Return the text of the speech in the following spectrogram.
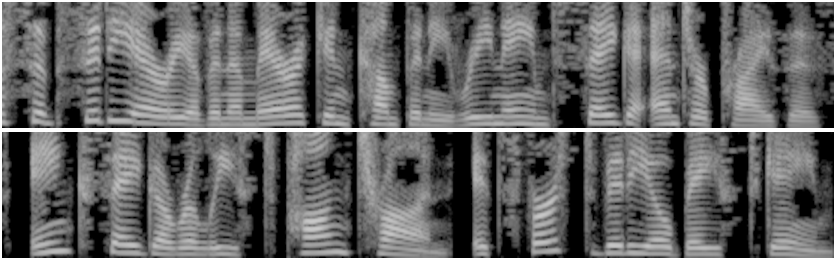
A subsidiary of an American company renamed Sega Enterprises, Inc. Sega released Pong Tron, its first video-based game,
